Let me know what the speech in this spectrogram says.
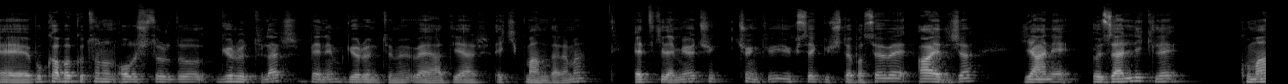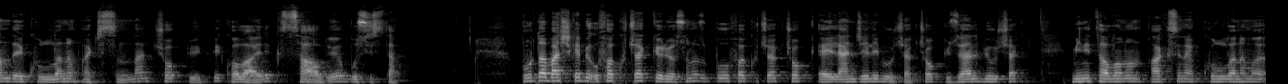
Ee, bu kaba kutunun oluşturduğu gürültüler benim görüntümü veya diğer ekipmanlarımı etkilemiyor. Çünkü, çünkü yüksek güçte basıyor ve ayrıca yani özellikle kumandayı kullanım açısından çok büyük bir kolaylık sağlıyor bu sistem. Burada başka bir ufak uçak görüyorsunuz. Bu ufak uçak çok eğlenceli bir uçak, çok güzel bir uçak. Mini Talon'un aksine kullanımı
